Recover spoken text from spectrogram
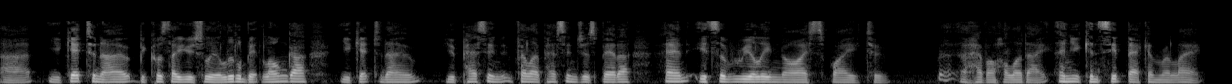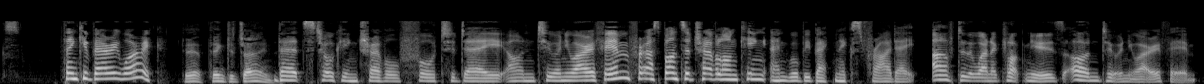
Uh, you get to know, because they're usually a little bit longer, you get to know your passen- fellow passengers better, and it's a really nice way to uh, have a holiday and you can sit back and relax. Thank you, Barry Warwick. Yeah, thank you, Jane. That's Talking Travel for today on 2NURFM for our sponsor Travel on King and we'll be back next Friday after the one o'clock news on 2NURFM.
